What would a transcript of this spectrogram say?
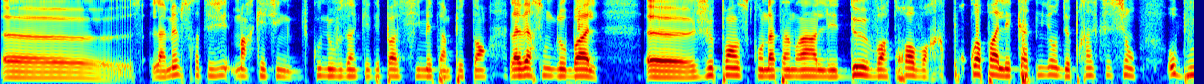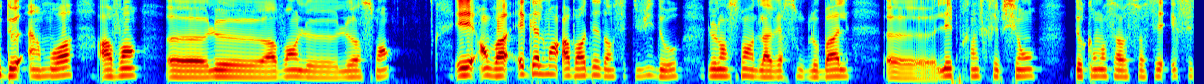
la même stratégie marketing. Du coup, ne vous inquiétez pas s'ils mettent un peu de temps. La version globale, euh, je pense qu'on atteindra les 2, voire 3, voire pourquoi pas les 4 millions de préinscriptions au bout de un mois avant, euh, le, avant le, lancement. Et on va également aborder dans cette vidéo le lancement de la version globale, les préinscriptions, de comment ça va se passer, etc.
